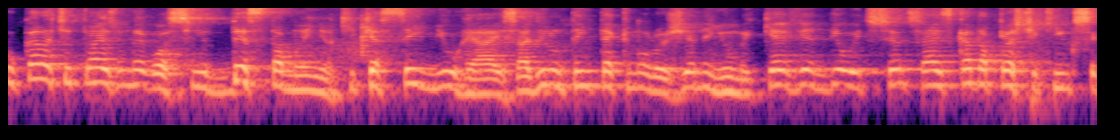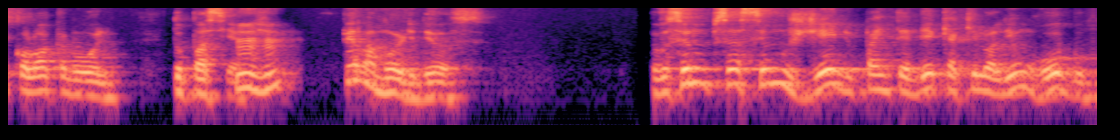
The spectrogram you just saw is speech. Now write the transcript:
O cara te traz um negocinho desse tamanho aqui, que é 100 mil reais, ali não tem tecnologia nenhuma, e quer vender 800 reais cada plastiquinho que você coloca no olho do paciente. Uhum. Pelo amor de Deus. Você não precisa ser um gênio para entender que aquilo ali é um roubo.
